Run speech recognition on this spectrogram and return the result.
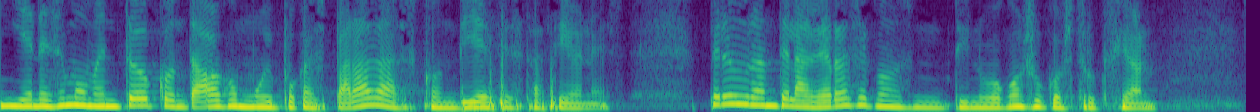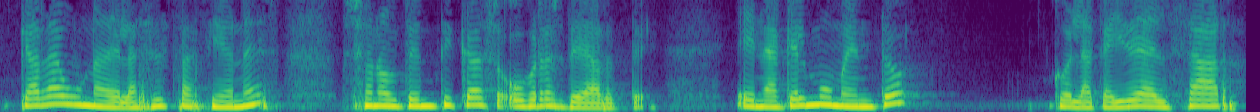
y en ese momento contaba con muy pocas paradas, con 10 estaciones, pero durante la guerra se continuó con su construcción. Cada una de las estaciones son auténticas obras de arte. En aquel momento, con la caída del zar,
